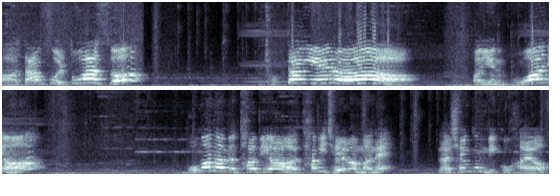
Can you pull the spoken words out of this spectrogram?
아, 땅굴 또 왔어? 적당히 해라! 아, 얘는 뭐하냐? 뭐만 하면 탑이야. 탑이 제일 만만해? 나 쉔궁 믿고 가요.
